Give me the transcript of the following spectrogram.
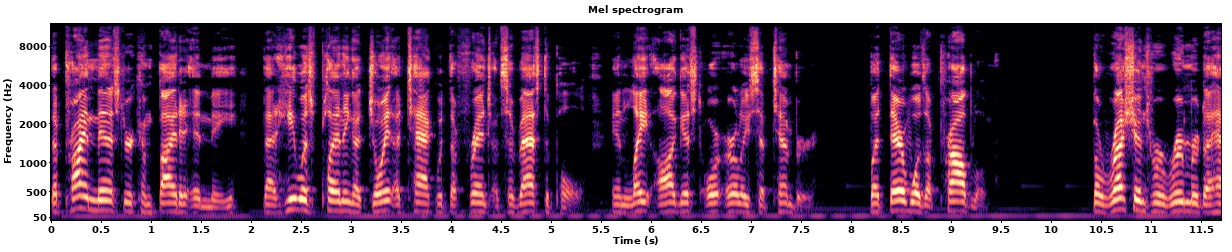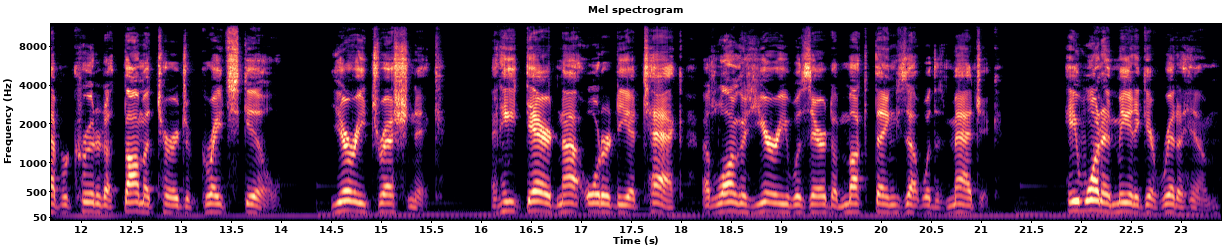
the Prime Minister confided in me that he was planning a joint attack with the French at Sevastopol in late August or early September, but there was a problem. The Russians were rumored to have recruited a thaumaturge of great skill, Yuri Dreshnik, and he dared not order the attack as long as Yuri was there to muck things up with his magic. He wanted me to get rid of him.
